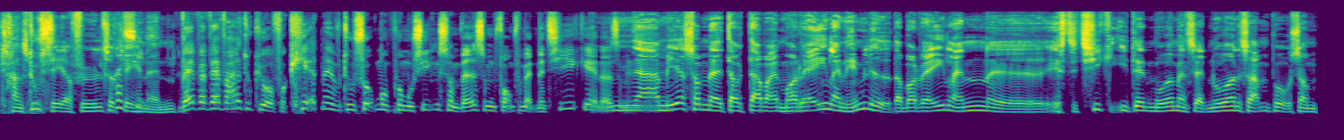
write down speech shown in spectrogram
transporterer følelser Præcis. til hinanden. Hvad, hvad, hvad var det, du gjorde forkert med? Du så på musikken som hvad? Som en form for matematik? Eller som en... Nej, mere som, at der, der var, måtte være en eller anden hemmelighed. Der måtte være en eller anden øh, æstetik i den måde, man satte noderne sammen på, som,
